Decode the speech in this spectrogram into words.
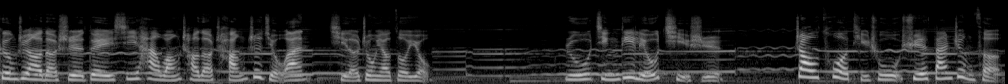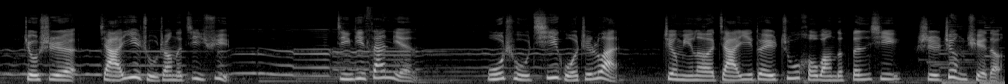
更重要的是对西汉王朝的长治久安起了重要作用。如景帝刘启时，赵错提出削藩政策，就是贾谊主张的继续。景帝三年，吴楚七国之乱，证明了贾谊对诸侯王的分析是正确的。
